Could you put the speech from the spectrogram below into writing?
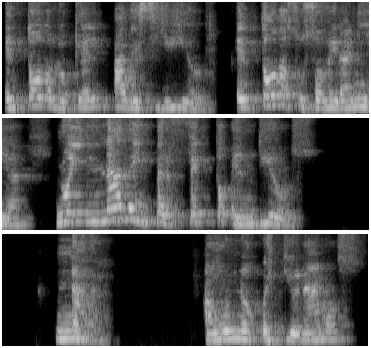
en todo lo que Él ha decidido, en toda su soberanía. No hay nada imperfecto en Dios. Nada. Aún nos cuestionamos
